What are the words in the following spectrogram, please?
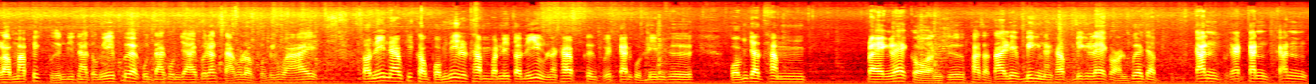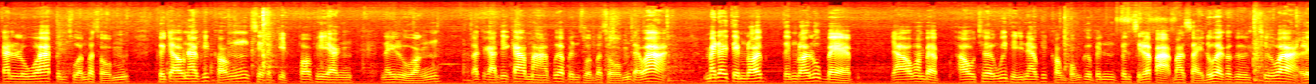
เรามาพลิกผืนดินนาตรงนี้เพื่อคุณตาคุณยายเพื่อรักษามรดกตรงนี้ไว้ ตอนนี้แนวคิดของผมที่ทำวันนี้ตอนนี้อยู่นะครับ คือเป็นการขุดดินคือ ผมจะทำแปลงแรกก่อนคือภาษาใต้เรียกบิ้งนะครับบิ้งแรกก่อนเพื่อจะ กั้นกั้นกั้นกั้นกันรั้วเป็นสวนผสม คือจะเอาแนวคิดของเศรษฐกิจพอเพียงในหลวงรัชกาลที่ 9 มาเพื่อเป็นสวนผสม แต่ว่าไม่ได้เต็มร้อยเต็มร้อยรูปแบบจะเอามันแบบเอาเชิงวิถีแนวคิดของผมคือเป็นเป็นศิลปะมาใส่ด้วย ก็คือชื่อว่าเล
